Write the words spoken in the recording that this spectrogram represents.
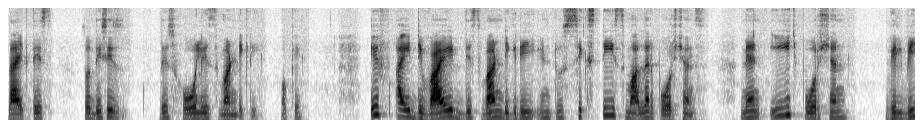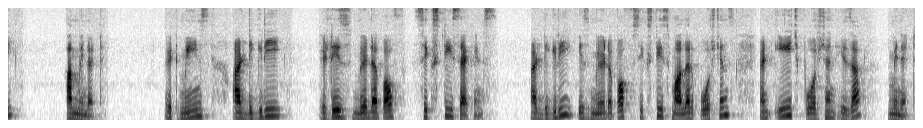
like this. So, this is this whole is 1 degree. Okay. If I divide this 1 degree into 60 smaller portions then each portion will be a minute. It means a degree it is made up of 60 seconds. A degree is made up of 60 smaller portions and each portion is a minute.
